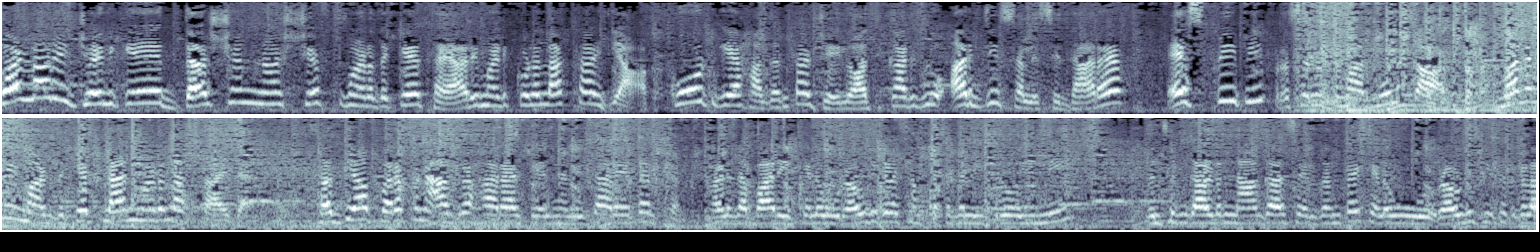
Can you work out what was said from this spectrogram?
ಬಳ್ಳಾರಿ ಜೈಲಿಗೆ ದರ್ಶನ್ ಶಿಫ್ಟ್ ಮಾಡೋದಕ್ಕೆ ತಯಾರಿ ಮಾಡಿಕೊಳ್ಳಲಾಗ್ತಾ ಇದೆಯಾ ಕೋರ್ಟ್ಗೆ ಹಾಗಂತ ಜೈಲು ಅಧಿಕಾರಿಗಳು ಅರ್ಜಿ ಸಲ್ಲಿಸಿದ್ದಾರೆ. ಎಸ್ಪಿಪಿ ಪ್ರಸನ್ನಕುಮಾರ್ ಮೂಲಕ ಮನವಿ ಮಾಡೋದಕ್ಕೆ ಪ್ಲಾನ್ ಮಾಡಲಾಗ್ತಾ ಇದೆ. ಸದ್ಯ ಪರಪ್ಪನ ಅಗ್ರಹಾರ ಜೈಲಿನಲ್ಲಿದ್ದಾರೆ ದರ್ಶನ್. ಕಳೆದ ಬಾರಿ ಕೆಲವು ರೌಡಿಗಳ ಸಂಪರ್ಕದಲ್ಲಿ ಇದ್ರು ಇಲ್ಲಿ. ವಿಲ್ಸನ್ ಗಾರ್ಡನ್ ನಾಗ ಸೇರಿದಂತೆ ಕೆಲವು ರೌಡಿ ಶೀಟರ್ಗಳ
